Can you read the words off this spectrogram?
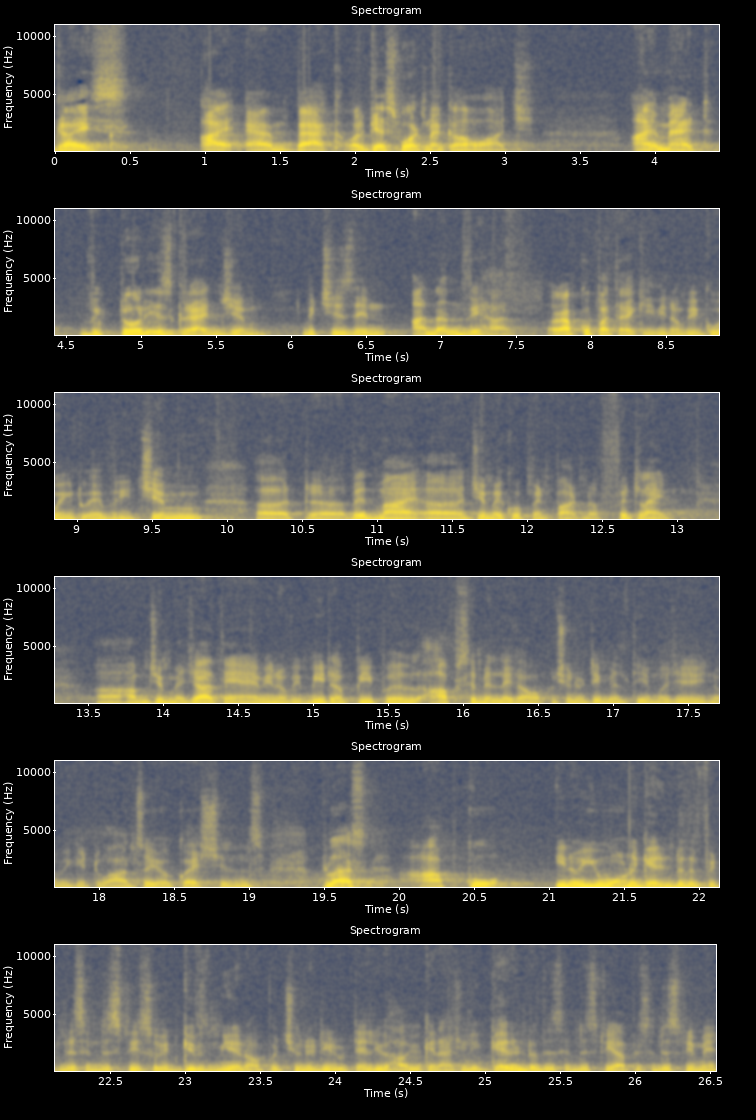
गाइस आई एम बैक और गेस व्हाट मैं कहा हूँ आज? I am at Victorious Grand gym which is in Anand Vihar और आपको पता है कि we know we going to every gym with my gym equipment partner Fitline हम जिम में जाते हैं we know we meet up people आपसे मिलने का अपॉर्चुनिटी मिलती है मुझे you know we get to answer your question plus आपको, you know, you want to get into the fitness industry, so it gives me an opportunity to tell you how you can actually get into this industry. आप इस इंडस्ट्री में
